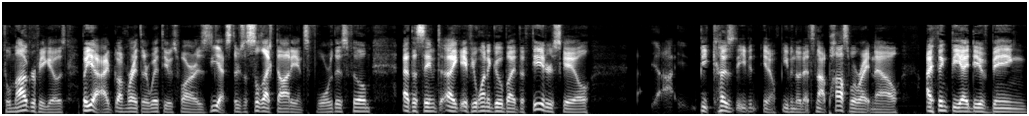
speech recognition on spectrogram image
filmography, goes. But yeah, I, am right there with you as far as yes, there's a select audience for this film. At the same time, like, if you want to go by the theater scale, because even you know even though that's not possible right now, I think the idea of being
